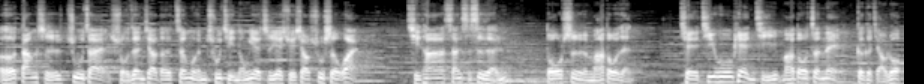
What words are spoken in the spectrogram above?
而当时住在所任教的曾文初级农业职业学校宿舍外，其他三十四人。都是麻豆人，且几乎遍及麻豆镇内各个角落。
